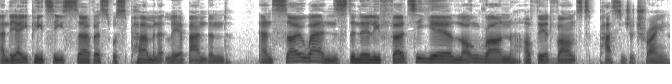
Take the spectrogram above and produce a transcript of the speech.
and the APT service was permanently abandoned. And so ends the nearly 30 year long run of the advanced passenger train.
